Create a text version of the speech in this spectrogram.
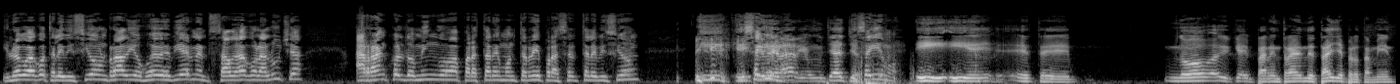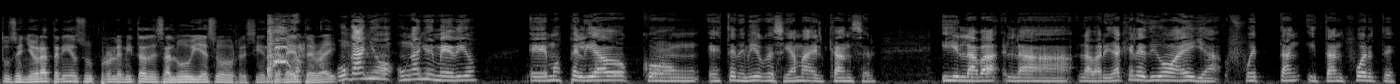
Y luego hago televisión, radio, jueves, viernes, sábado hago la lucha. Arranco el domingo para estar en Monterrey para hacer televisión. Y, y seguimos. Y seguimos. Y, y, eh, este, no eh, que para entrar en detalle, pero también tu señora ha tenido sus problemitas de salud y eso recientemente, right? Un año, un año y medio eh, hemos peleado con este enemigo que se llama el cáncer. Y la, la, la variedad que le dio a ella fue tan y tan fuerte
